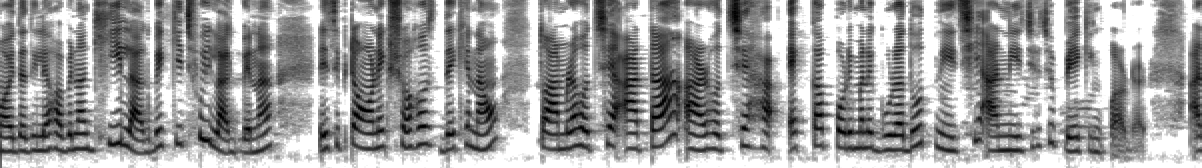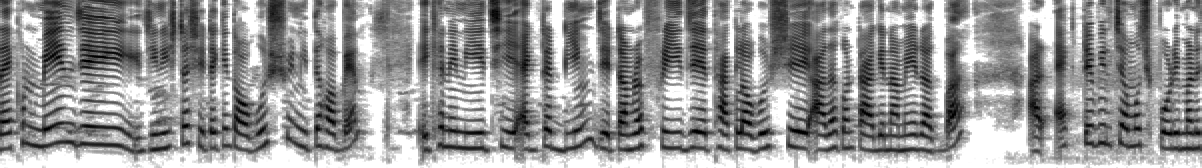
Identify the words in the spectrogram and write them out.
ময়দা দিলে হবে না, ঘি লাগবে, কিছুই লাগবে না। রেসিপিটা অনেক সহজ, দেখে নাও। তো আমরা হচ্ছে আটা আর হচ্ছে এক কাপ পরিমাণে গুঁড়া দুধ নিয়েছি আর নিয়েছি হচ্ছে বেকিং পাউডার আর এখন মেন যেই জিনিসটা সেটা কিন্তু অবশ্যই নিতে হবে। এখানে নিয়েছি একটা ডিম যেটা আমরা ফ্রিজে থাকলে অবশ্যই আধা ঘণ্টা আগে নামিয়ে রাখবা। আর এক টেবিল চামচ পরিমাণে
